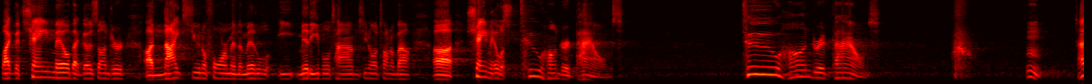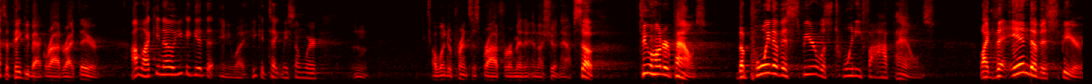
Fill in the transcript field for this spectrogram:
like the chainmail that goes under a knight's uniform in the middle, medieval times. You know what I'm talking about? Uh, chainmail it was 200 pounds. 200 pounds. Mm, that's a piggyback ride right there. I'm like, you know, you could get that. Anyway, he could take me somewhere. Mm. I went to Princess Bride for a minute and I shouldn't have. So, 200 pounds. The point of his spear was 25 pounds. Like the end of his spear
